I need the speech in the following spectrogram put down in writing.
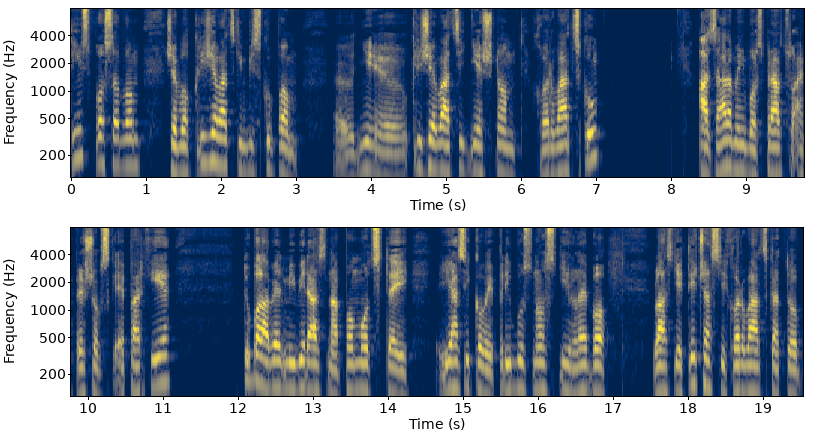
tým spôsobom, že bol križevackým biskupom e, e, križeváci dnešnom Chorvátsku a zároveň bol správcom aj Prešovskej eparchie. Tu bola veľmi výrazná pomoc tej jazykovej príbuznosti, lebo vlastne tie časti Chorvátska to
